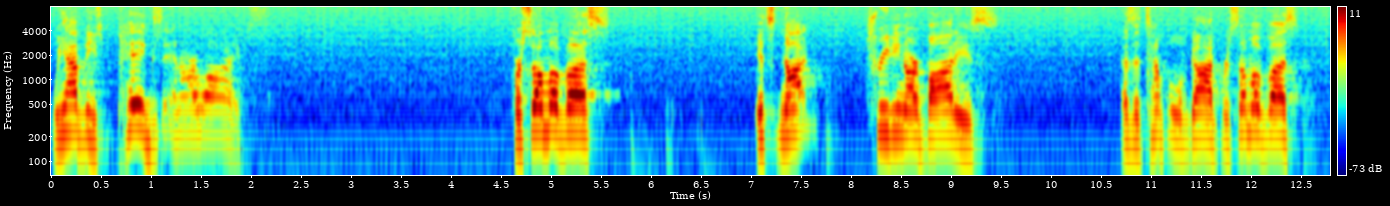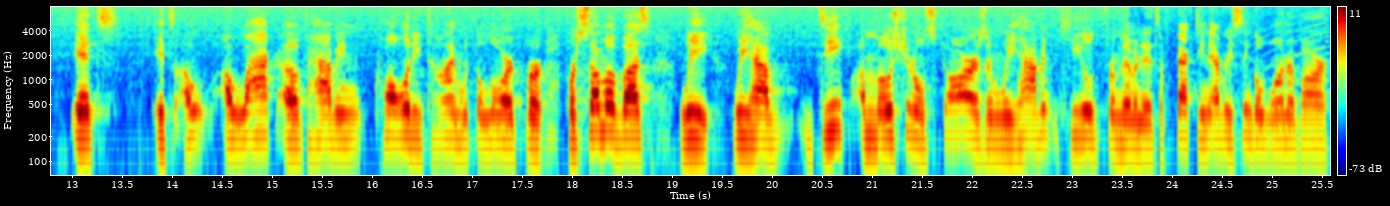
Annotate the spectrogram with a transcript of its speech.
We have these pigs in our lives. For some of us, it's not treating our bodies as a temple of God. For some of us, it's, it's a, a lack of having quality time with the Lord. For, for some of us, we, we have deep emotional scars and we haven't healed from them, and it's affecting every single one of our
